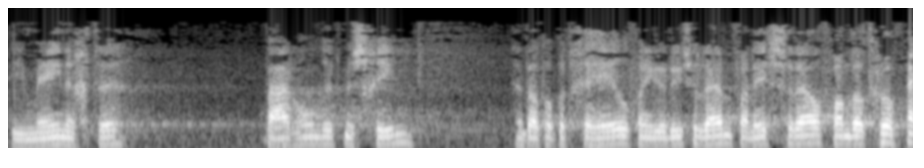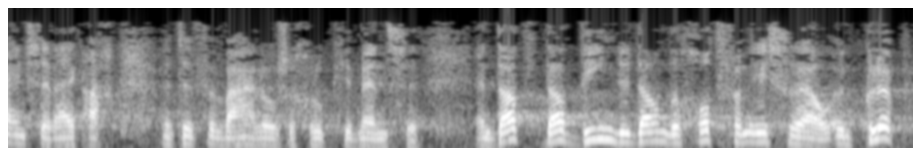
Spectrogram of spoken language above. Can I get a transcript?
die menigte, een paar honderd misschien. En dat op het geheel van Jeruzalem, van Israël, van dat Romeinse Rijk, ach, een te verwaarloze groepje mensen. En dat, dat diende dan de God van Israël, een club.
